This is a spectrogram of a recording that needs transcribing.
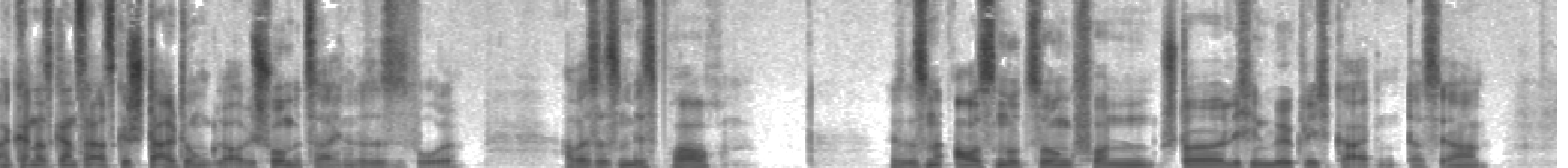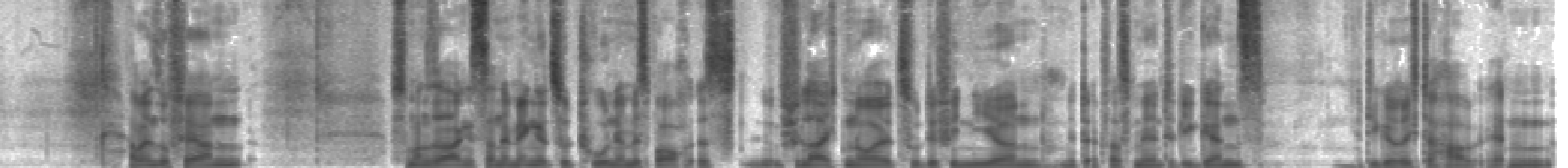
Man kann das Ganze als Gestaltung, glaube ich, schon bezeichnen, das ist es wohl. Aber es ist ein Missbrauch. Es ist eine Ausnutzung von steuerlichen Möglichkeiten. Das ja. Aber insofern muss man sagen, ist da eine Menge zu tun. Der Missbrauch ist vielleicht neu zu definieren mit etwas mehr Intelligenz. Die Gerichte haben, hätten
